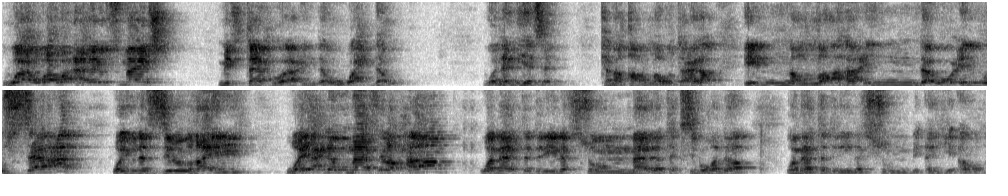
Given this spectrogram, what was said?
و و و هذا يسمى مفتاحها عنده وحده ولم يزل. كما قال الله تعالى إن الله عنده علم الساعة وينزل الغيث ويعلم ما في الأرحام وما تدري نفس ماذا تكسب غدا. وما تدري نفس بأي أرض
